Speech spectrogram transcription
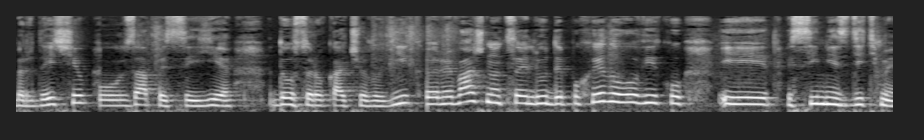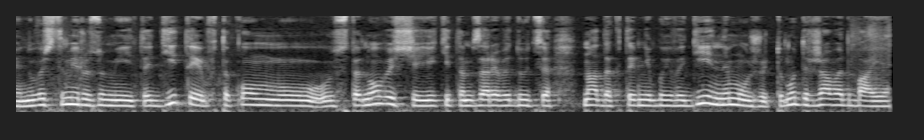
Бердичів. У записі є до 40 чоловік. Переважно це люди похилого віку і сім'ї з дітьми. Ну ви ж самі розумієте, діти в такому становищі, які там зараз ведуться надактивні бойові дії, не можуть. Тому держава дбає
